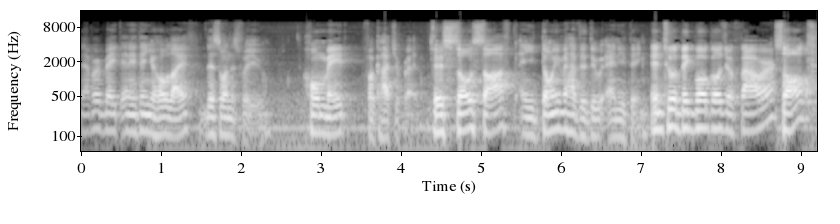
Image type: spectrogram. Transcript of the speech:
Never baked anything your whole life? This one is for you. Homemade focaccia bread. They're so soft and you don't even have to do anything. Into a big bowl goes your flour, salt,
